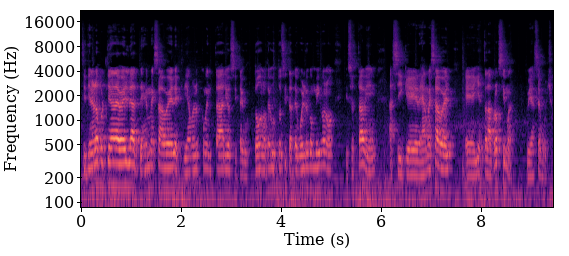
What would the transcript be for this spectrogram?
Si tienes la oportunidad de verla, déjenme saber, escríbame en los comentarios si te gustó no te gustó, si estás de acuerdo conmigo o no. Eso está bien. Así que déjame saber eh, y hasta la próxima. Cuídense mucho.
